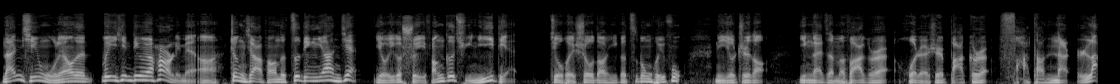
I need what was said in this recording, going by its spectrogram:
南秦五零幺的微信订阅号里面啊，正下方的自定义按键有一个水房歌曲，你一点就会收到一个自动回复，你就知道应该怎么发歌，或者是把歌发到哪儿了。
